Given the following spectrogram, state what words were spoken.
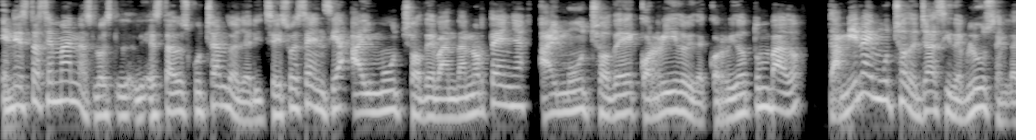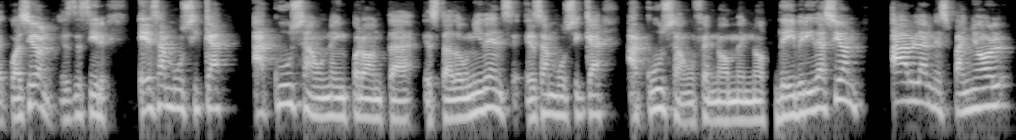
En estas semanas lo he, estado escuchando a Yaritza y su esencia. Hay mucho de banda norteña, hay mucho de corrido y de corrido tumbado. También hay mucho de jazz y de blues en la ecuación. Es decir, esa música acusa una impronta estadounidense. Esa música acusa un fenómeno de hibridación. Hablan español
